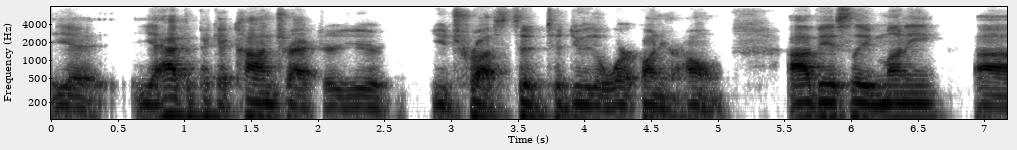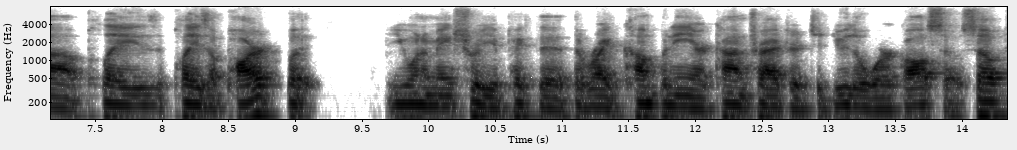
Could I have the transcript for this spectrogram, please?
you you have to pick a contractor you you trust to to do the work on your home. Obviously, money uh, plays plays a part, but you want to make sure you pick the, the right company or contractor to do the work also. So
